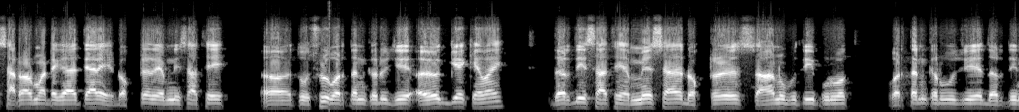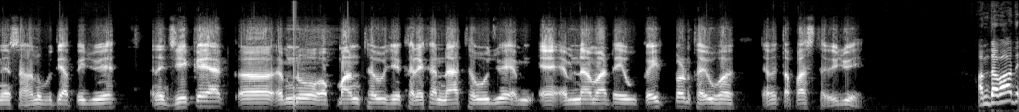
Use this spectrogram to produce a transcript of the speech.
સારવાર માટે ગયા ત્યારે ડોક્ટરે એમની સાથે તોછડું વર્તન કર્યું જે અયોગ્ય કહેવાય. દર્દી સાથે હંમેશા ડોક્ટરે સહાનુભૂતિપૂર્વક વર્તન કરવું જોઈએ, દર્દીને સહાનુભૂતિ આપવી જોઈએ અને જે કંઈ એમનું અપમાન થયું છે, ખરેખર ના થવું જોઈએ એમના માટે એવું કંઈ પણ થયું હોય તેની તપાસ થવી જોઈએ. અમદાવાદ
